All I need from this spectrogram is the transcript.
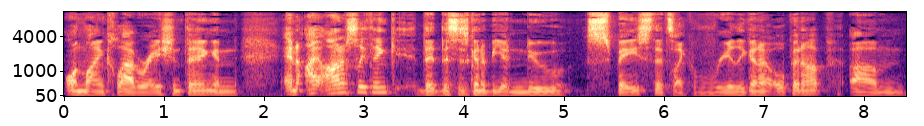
online collaboration thing and and I honestly think that this is going to be a new space that's like really going to open up. Um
